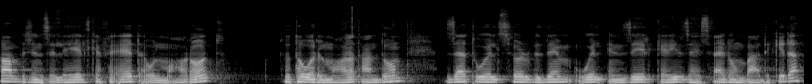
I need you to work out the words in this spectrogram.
competence اللي هي الكفاءات أو المهارات. تطور المهارات عندهم. That will serve them well in their careers هيساعدهم بعد كده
